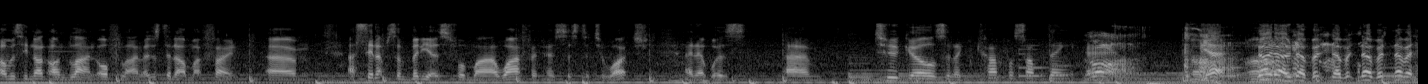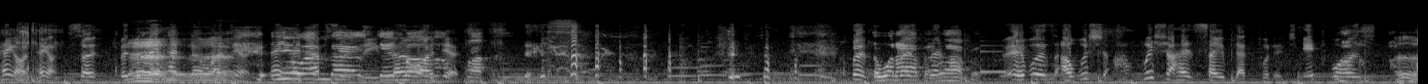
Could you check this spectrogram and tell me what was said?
Obviously not online, offline. I just did it on my phone. Um, I set up some videos for my wife and her sister to watch, and it was um, two girls in a cup or something. and- Oh, Yeah. oh. No, no, no, but no, but no, but no, but hang on, hang on. So, but, but they had no idea. They you had absolutely no idea. But what but- happened? but What happened? It was. I wish. I wish I had saved that footage. It was oh. Ugh.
